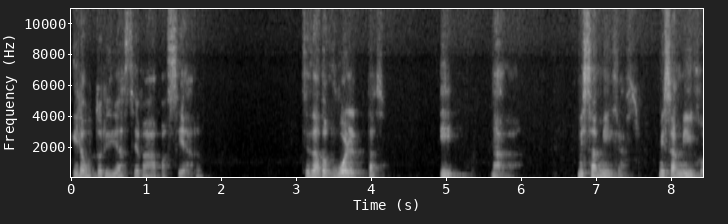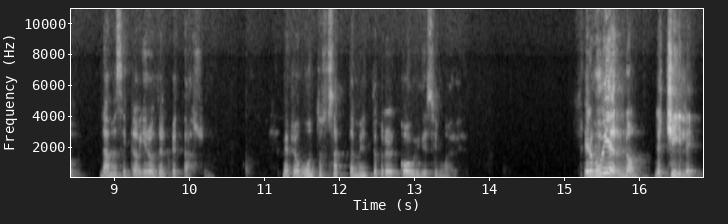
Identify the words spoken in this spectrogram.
y la autoridad se va a pasear, se da dos vueltas y nada. Mis amigas, mis amigos, damas caballeros del petazo, me pregunto exactamente por el COVID-19. El gobierno de Chile,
